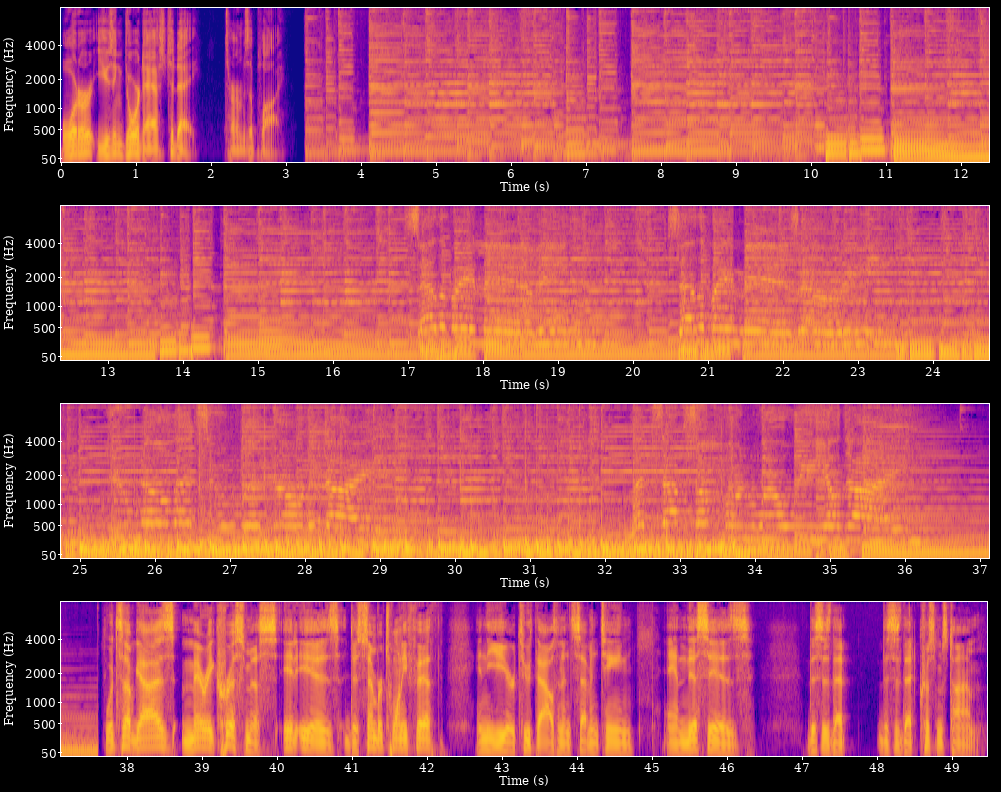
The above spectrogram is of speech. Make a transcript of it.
Order using DoorDash today. Terms apply. Celebrate living, celebrate misery. What's up, guys? Merry Christmas. It is December 25th in the year 2017, and this is this is that this is that Christmas time.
